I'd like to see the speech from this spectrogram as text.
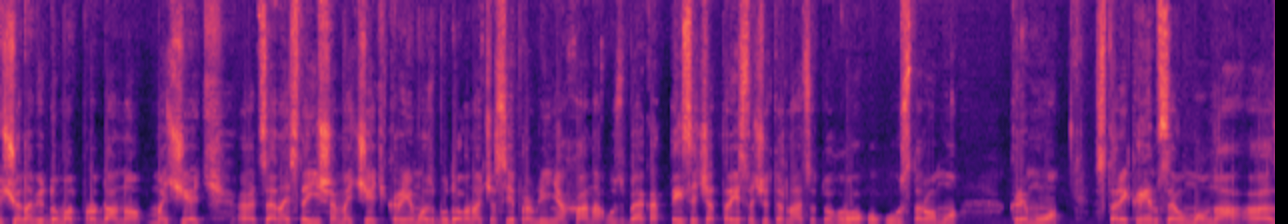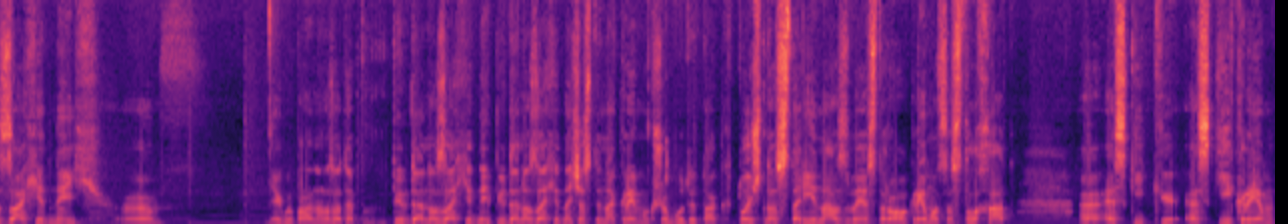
Що нам відомо про дану мечеть? Е, Це найстаріша мечеть Криму, збудована в часи правління хана Узбека 1314 року у Старому Криму. Старий Крим це умовно е, західний. е, Як би правильно назвати, південно-західна частина Криму, якщо бути так точно. Старі назви Старого Криму це Сталхат, Ескі, Ескі Крим,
